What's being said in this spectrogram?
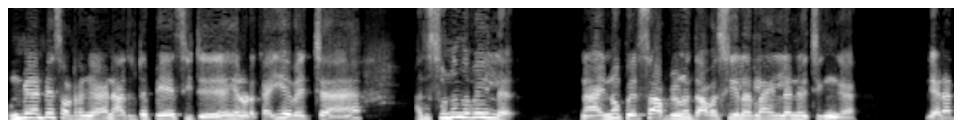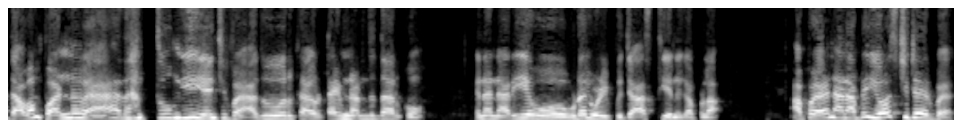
உண்மையாலுமே சொல்றேங்க. நான் அதுகிட்ட பேசிட்டு என்னோட கையை வச்சேன். அது சுணுங்கவே இல்லை. நான் இன்னும் பெருசா அப்படி ஒன்றும் தவ சீலர்லாம் இல்லைன்னு வச்சுக்கோங்க. ஏன்னா தவம் பண்ணுவேன் அதான் தூங்கி ஏஞ்சிப்பேன். அது ஒரு க- ஒரு டைம் நடந்து தான் இருக்கும். ஏன்னா நிறைய உடல் உழைப்பு ஜாஸ்தி எனக்கு அப்பெல்லாம். அப்ப நான் அப்படியே யோசிச்சுட்டே இருப்பேன்.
